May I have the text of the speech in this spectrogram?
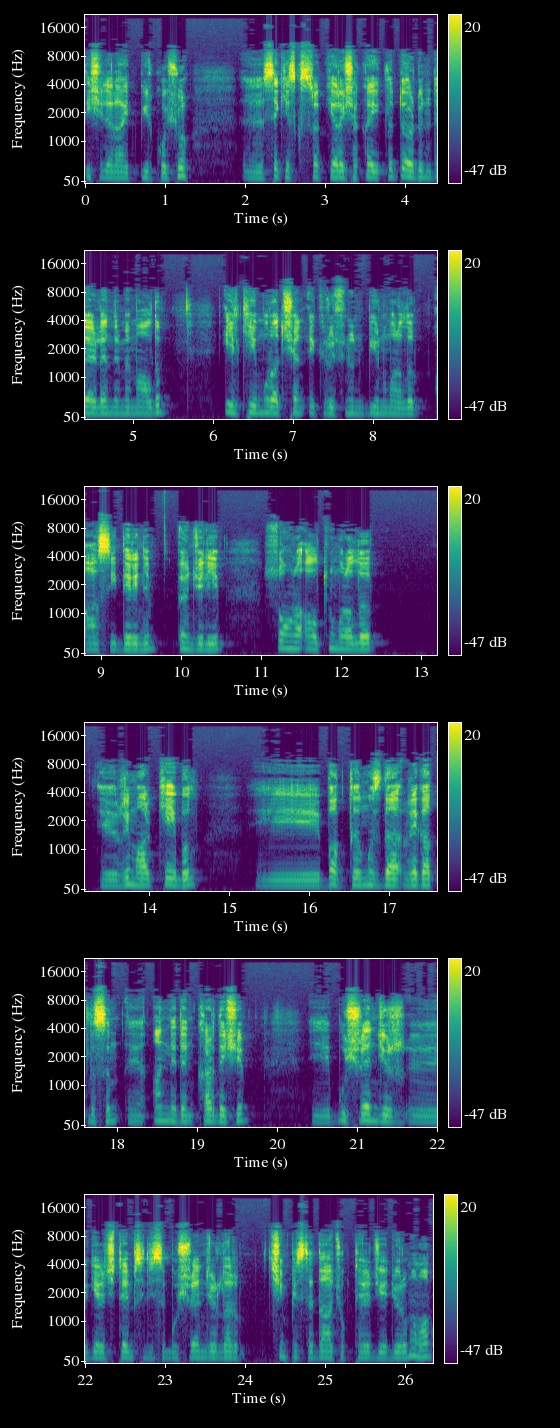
dişilere ait bir koşu. 8 kısrak yarışa kayıtlı. Dördünü değerlendirmeme aldım. İlki Murat Şen ekürüsünün bir numaralı Asi Derinim. Önceliğim. Sonra 6 numaralı e, Rimar Cable. E, baktığımızda Regatlıs'ın e, anneden kardeşi. E, Bush Ranger e, gerçi temsilcisi Bush Ranger'lar Çin pistte daha çok tercih ediyorum ama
